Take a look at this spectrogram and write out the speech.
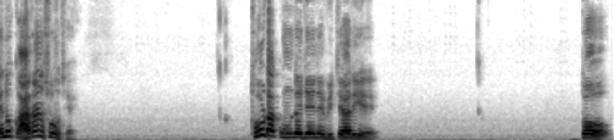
એનું કારણ શું છે? થોડાક ઊંડે જઈને વિચારીએ તો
